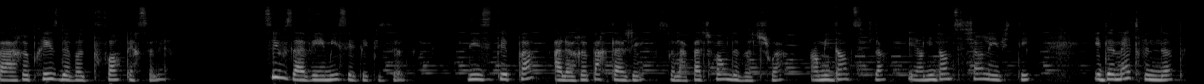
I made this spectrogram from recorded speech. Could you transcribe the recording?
à la reprise de votre pouvoir personnel. Si vous avez aimé cet épisode, n'hésitez pas à le repartager sur la plateforme de votre choix en m'identifiant et en identifiant l'invité et de mettre une note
